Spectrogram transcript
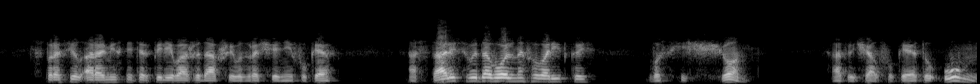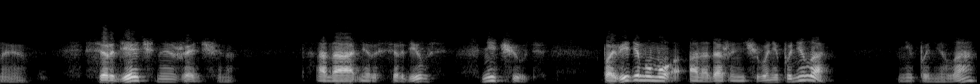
— спросил Арамис, нетерпеливо ожидавший возвращения Фуке. «Остались вы довольны фавориткой?» «Восхищен», — отвечал Фуке, — «это умная, сердечная женщина». Она не рассердилась? Ничуть. По-видимому, она даже ничего не поняла. Не поняла?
